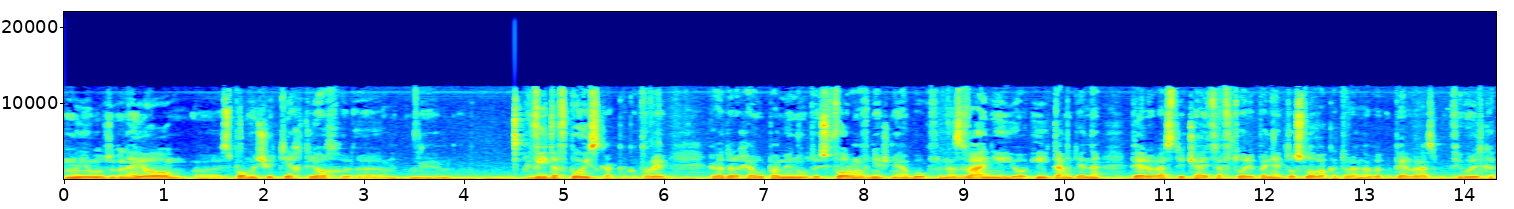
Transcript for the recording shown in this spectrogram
мы узнаем э, с помощью тех трех э, видов поиска, которые, о которых я упомянул, то есть форма внешней буквы, название ее, и там, где она первый раз встречается в Торе, понять то слово, которое она первый раз фигурирует как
